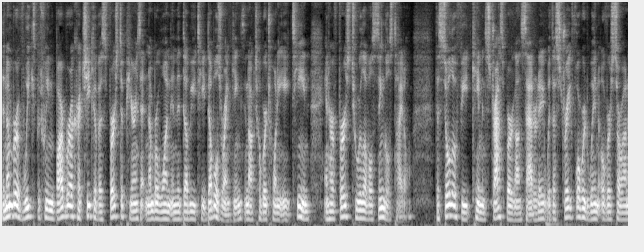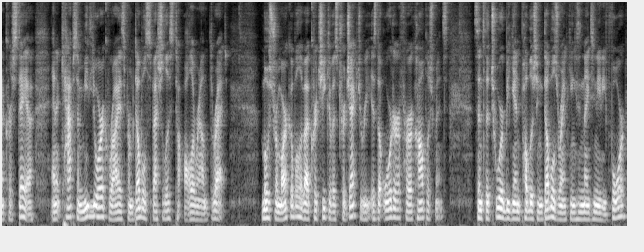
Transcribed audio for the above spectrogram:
the number of weeks between Barbora Krejcikova's first appearance at number one in the WTA doubles rankings in October 2018 and her first tour level singles title. The solo feat came in Strasbourg on Saturday with a straightforward win over Sorana Cirstea, and it caps a meteoric rise from doubles specialist to all around threat. Most remarkable about Krejcikova's trajectory is the order of her accomplishments. Since the tour began publishing doubles rankings in 1984,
